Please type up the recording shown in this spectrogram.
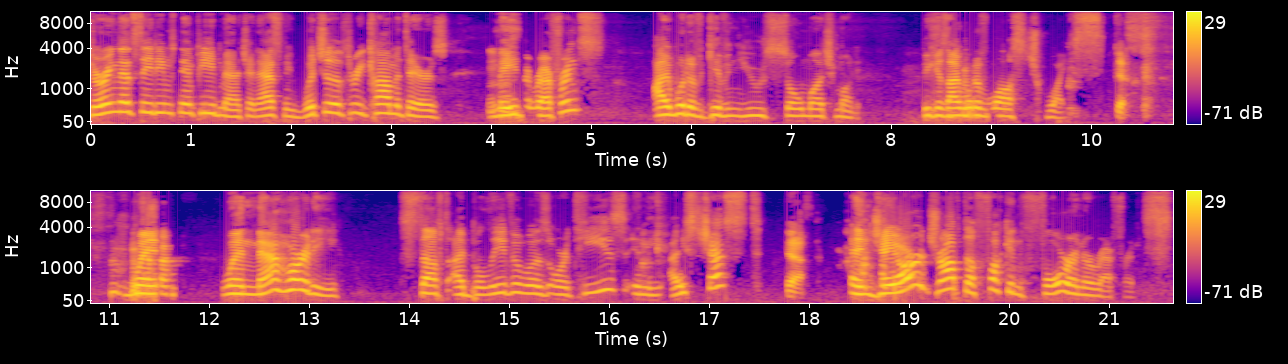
during that Stadium Stampede match and asked me which of the three commentators mm-hmm. made the reference, I would have given you so much money because I would have lost twice yes, when when Matt Hardy stuffed, I believe it was Ortiz in the ice chest, yeah. and Jr. dropped a fucking foreigner reference.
